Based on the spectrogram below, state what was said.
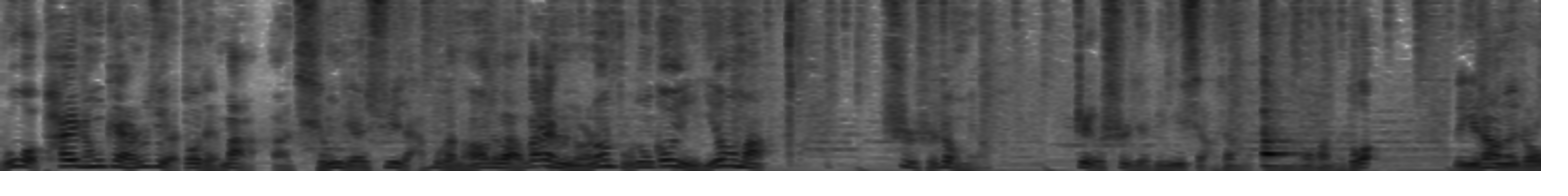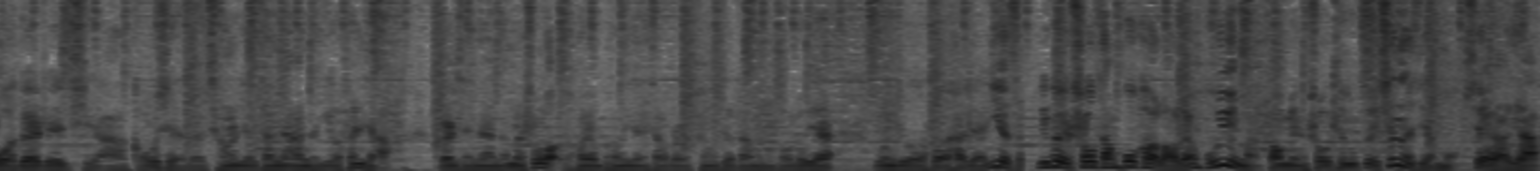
如果拍成电视剧，都得骂啊，情节虚假，不可能，对吧？外甥女能主动勾引姨夫吗？事实证明，这个世界比你想象的要魔幻的多。那以上呢就是我对这起啊狗血的情人节强奸案的一个分享。个人浅见难免疏漏，欢迎不同意见小伙伴评论区弹幕里给我留言。如果你觉得我说的还有点意思，你可以收藏播客老梁不郁闷，方便收听最新的节目。谢谢大家。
